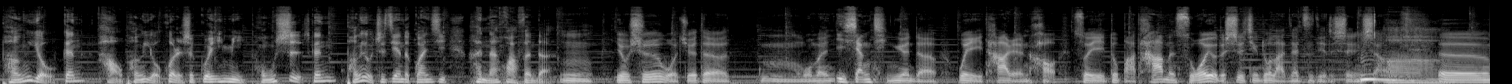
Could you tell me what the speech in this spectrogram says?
朋友跟好朋友，或者是闺蜜、同事跟朋友之间的关系很难划分的。嗯，有时我觉得。嗯，我们一厢情愿的为他人好，所以都把他们所有的事情都揽在自己的身上。啊，呃，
